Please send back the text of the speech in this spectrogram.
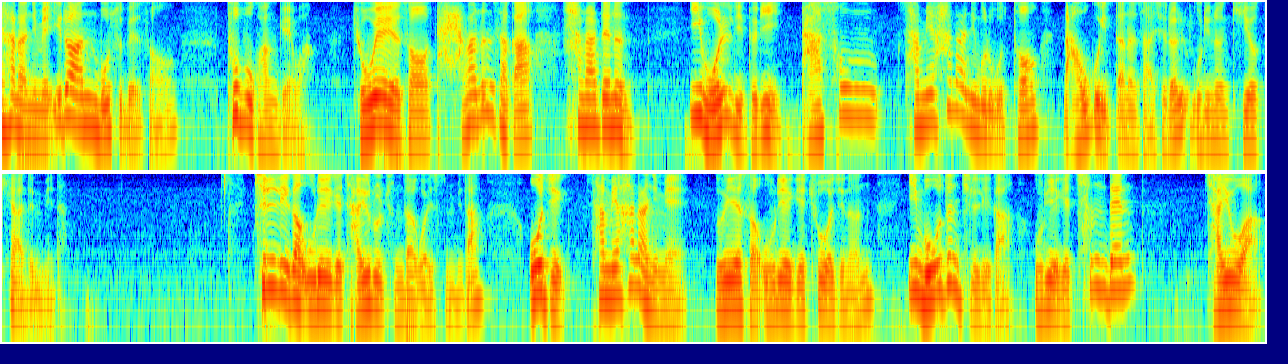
하나님의 이러한 모습에서 부부 관계와 교회에서 다양한 은사가 하나 되는 이 원리들이 다 성삼이 하나님으로부터 나오고 있다는 사실을 우리는 기억해야 됩니다. 진리가 우리에게 자유를 준다고 했습니다. 오직 삼위 하나님에 의해서 우리에게 주어지는 이 모든 진리가 우리에게 참된 자유와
